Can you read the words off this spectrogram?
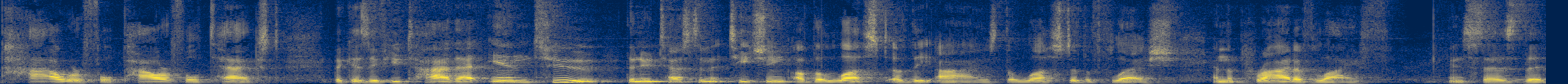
powerful, powerful text because if you tie that into the New Testament teaching of the lust of the eyes, the lust of the flesh, and the pride of life, and says that,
